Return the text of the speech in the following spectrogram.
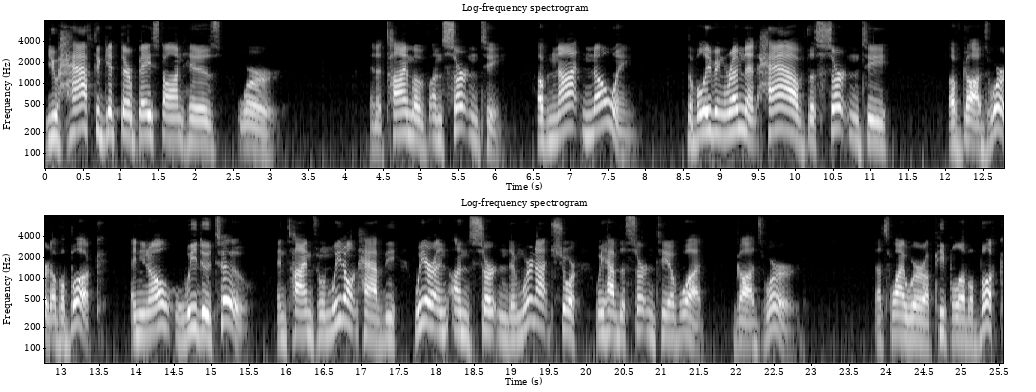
You have to get there based on his word. In a time of uncertainty, of not knowing, the believing remnant have the certainty of God's Word, of a book. And you know, we do too. In times when we don't have the, we are uncertain and we're not sure. We have the certainty of what? God's Word. That's why we're a people of a book.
